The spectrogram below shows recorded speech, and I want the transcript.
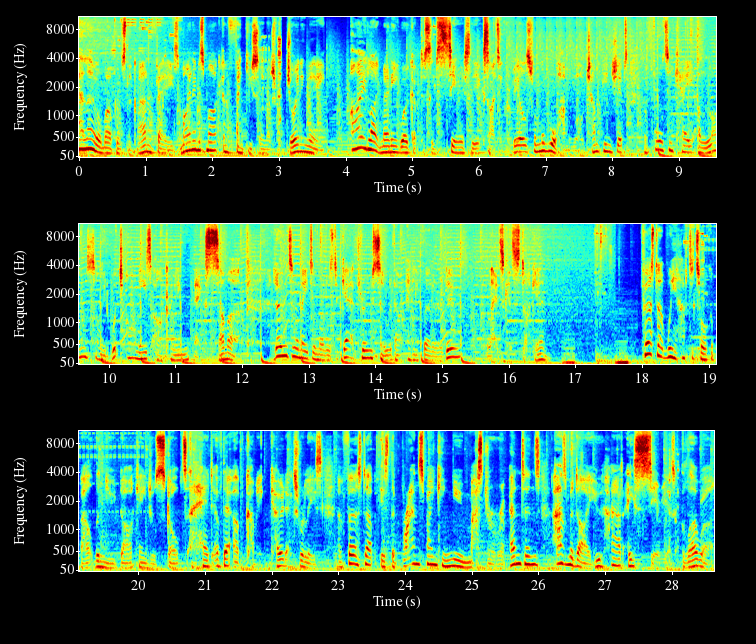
Hello and welcome to the command phase. My name is Mark and thank you so much for joining me. I, like many, woke up to some seriously exciting reveals from the Warhammer World Championships for 40k alongside which armies are coming next summer. Loads of amazing models to get through, so without any further ado, let's get stuck in. First up, we have to talk about the new Dark Angel sculpts ahead of their upcoming Codex release. And first up is the brand spanking new Master of Repentance, Asmodai, who had a serious glow up.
